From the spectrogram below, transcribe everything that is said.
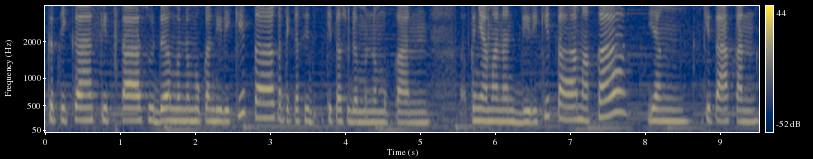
ketika kita sudah menemukan diri kita, ketika kita sudah menemukan kenyamanan diri kita, maka yang kita akan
